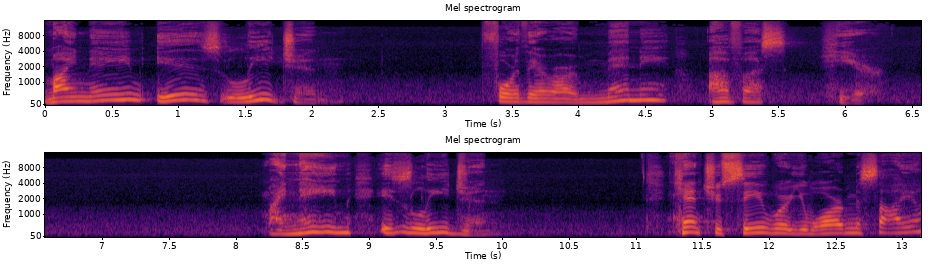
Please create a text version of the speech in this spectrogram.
My name is Legion, for there are many of us here. My name is Legion. Can't you see where you are, Messiah?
